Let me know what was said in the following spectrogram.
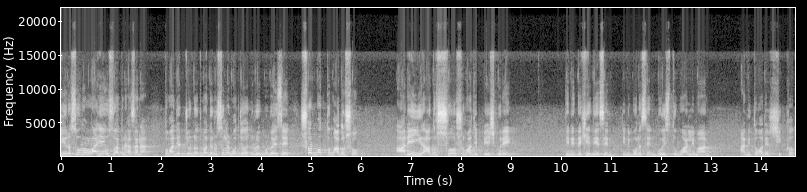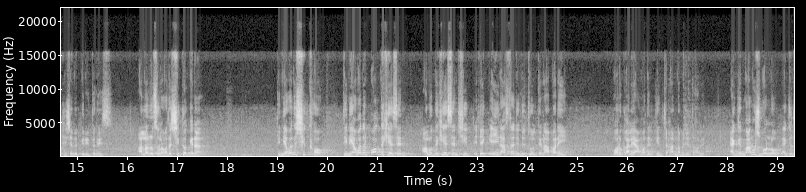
রসুল্লাহি উসুয়াতুল হাসানা, তোমাদের জন্য, তোমাদের রসুলের মধ্যে রয়ে- রয়েছে সর্বোত্তম আদর্শ। আর এই আদর্শ সমাজে পেশ করে তিনি দেখিয়ে দিয়েছেন, তিনি বলেছেন, বইস্তু মুআল্লিমান, আমি তোমাদের শিক্ষক হিসেবে প্রেরিত হয়েছি। আল্লাহ রসুল আমাদের শিক্ষক কিনা? তিনি আমাদের শিক্ষক। তিনি আমাদের পথ দেখিয়েছেন, আলো দেখিয়েছেন শীত ঠিক এই রাস্তায় যদি চলতে না পারি, পরকালে আমাদেরকে জাহান নামে যেতে হবে। একজন মানুষ বলল, একজন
